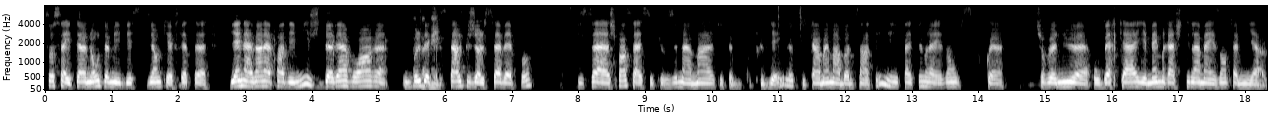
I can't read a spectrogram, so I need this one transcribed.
Ça, ça a été une autre de mes décisions qui a fait bien avant la pandémie. Je devais avoir une boule de cristal, puis je le savais pas. Puis ça, je pense que ça a sécurisé ma mère qui était beaucoup plus vieille, là, qui est quand même en bonne santé, mais ça a été une raison aussi pourquoi je suis revenue au Bercail et même racheter la maison familiale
